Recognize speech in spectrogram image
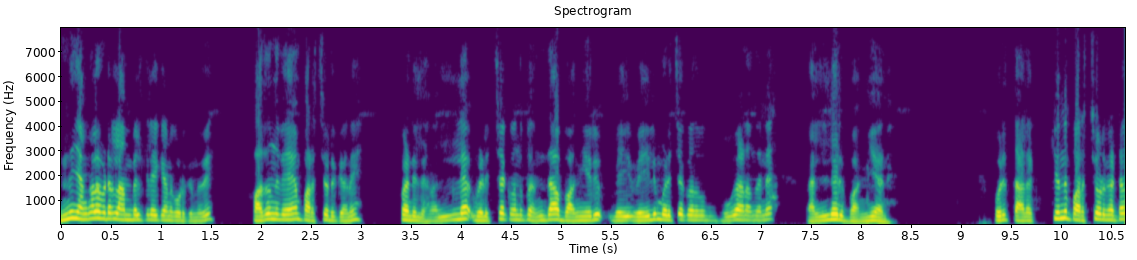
ഇന്ന് ഞങ്ങൾ ഇവിടെ ഉള്ള അമ്പലത്തിലേക്കാണ് കൊടുക്കുന്നത്. അപ്പൊ അതൊന്ന് വേഗം പറിച്ചെടുക്കാണ്. കണ്ടില്ല നല്ല വെളിച്ചൊക്കെ വന്നപ്പോ എന്താ ഭംഗി ഒരു വെയി- വെയിലും വെളിച്ചൊക്കെ വന്നപ്പോ പൂ കാണാൻ തന്നെ നല്ലൊരു ഭംഗിയാണ്. ഒരു തലയ്ക്കൊന്ന് പറിച്ചു കൊടുക്കട്ടെ.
